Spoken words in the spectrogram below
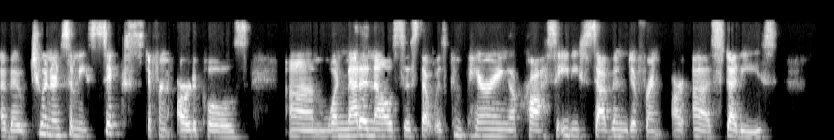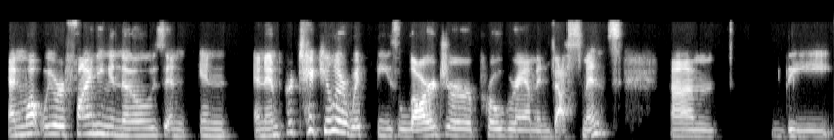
about 276 different articles, um, one meta-analysis that was comparing across 87 different uh, studies. And what we were finding in those, and in, and in particular with these larger program investments, um, the,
